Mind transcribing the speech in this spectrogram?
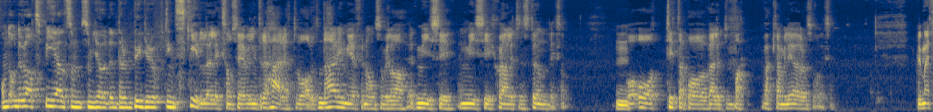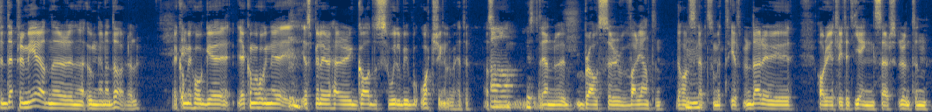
Om du, om du vill ha ett spel som, som gör det, där du bygger upp din skill liksom, så är väl inte det här rätt val. Utan det här är mer för någon som vill ha ett mysig, en mysig skön liten stund liksom. Och, och titta på väldigt vack, vackra miljöer och så liksom. Blir man inte deprimerad när, när ungarna dör eller? Jag kommer ihåg, eh, jag kommer ihåg när jag spelade det här Gods Will Be Watching, eller vad det heter. Alltså. Mm. den eh, browser-varianten. Det har släppt som ett helt... Men där är ju, har du ett litet gäng så här, runt en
